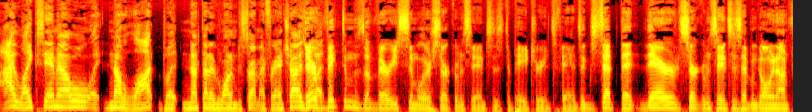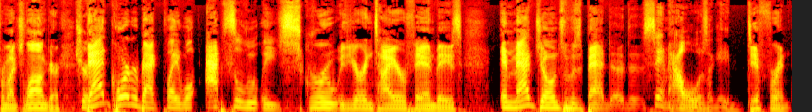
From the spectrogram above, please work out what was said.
I like Sam Howell, not a lot, but not that I'd want him to start my franchise. They're but victims of very similar circumstances to Patriots fans, except that their circumstances have been going on for much longer. Sure. Bad quarterback play will absolutely screw with your entire fan base. And Mac Jones was bad. Sam Howell was like a different,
